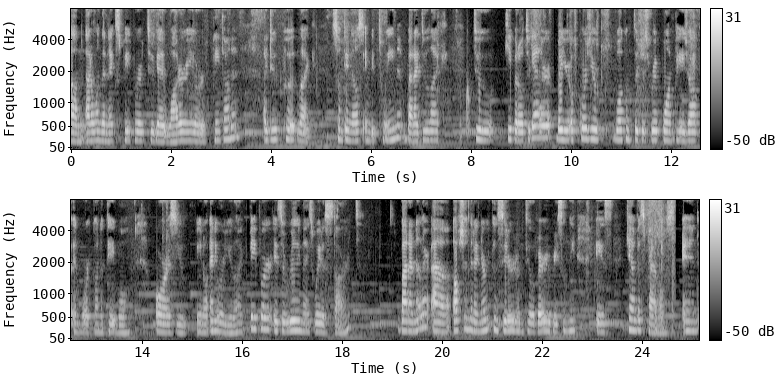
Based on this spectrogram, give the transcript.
um, I don't want the next paper to get watery or paint on it, I do put like something else in between, but I do like to keep it all together. But you're of course you're welcome to just rip one page off and work on a table or as you, you know, anywhere you like. Paper is a really nice way to start. But another uh, option that I never considered until very recently is canvas panels. And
